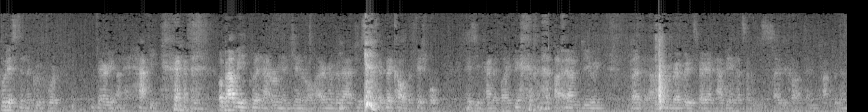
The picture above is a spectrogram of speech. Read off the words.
Buddhists in the group were very unhappy about being put in that room in general. I remember that. Just they call it the fishbowl, because you're kind of like I'm viewing. But um, I remember everybody was very unhappy, and that's when we decided to go there and talk to them,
